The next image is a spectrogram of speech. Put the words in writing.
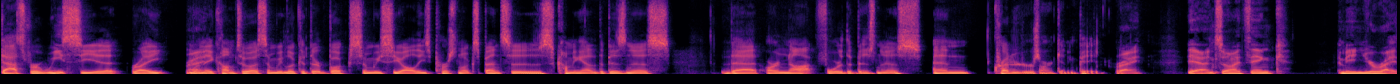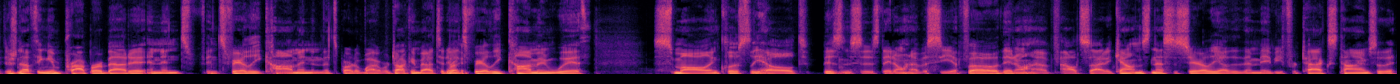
that's where we see it, right? Right. When they come to us and we look at their books and we see all these personal expenses coming out of the business that are not for the business and creditors aren't getting paid. Right. Yeah. And so I think, I mean, you're right. There's nothing improper about it. And it's, it's fairly common. And that's part of why we're talking about it today. Right. It's fairly common with small and closely held businesses. They don't have a CFO. They don't have outside accountants necessarily, other than maybe for tax time. So the,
